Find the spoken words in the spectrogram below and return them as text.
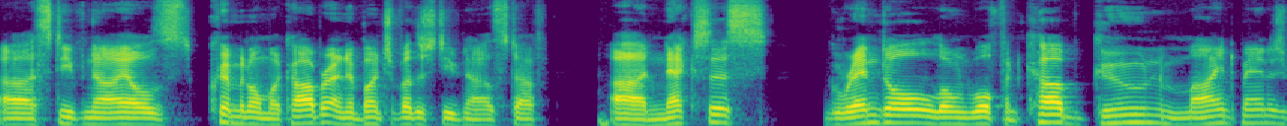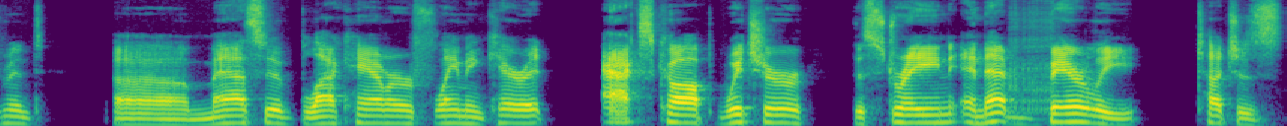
uh, Steve Niles, Criminal Macabre, and a bunch of other Steve Niles stuff. Uh, Nexus, Grendel, Lone Wolf and Cub, Goon, Mind Management, uh, Massive, Black Hammer, Flaming Carrot, Axe Cop, Witcher, The Strain, and that barely touches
